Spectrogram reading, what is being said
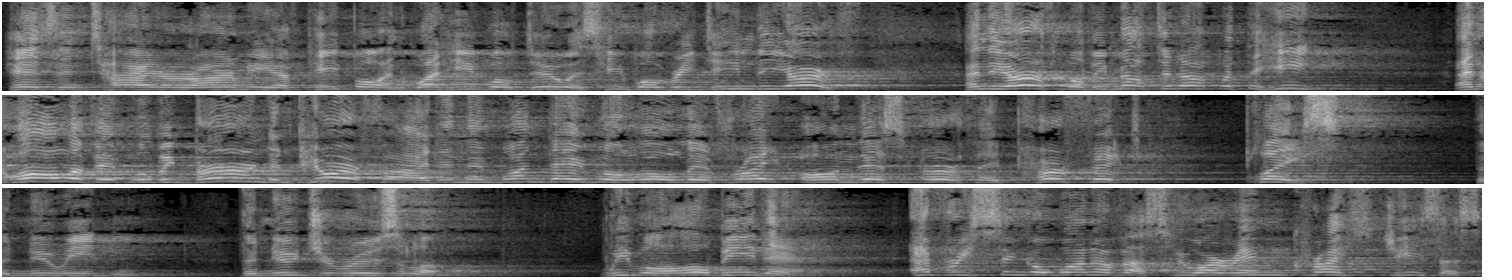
his entire army of people. And what he will do is he will redeem the earth. And the earth will be melted up with the heat. And all of it will be burned and purified. And then one day we'll all live right on this earth, a perfect place, the new Eden, the new Jerusalem. We will all be there. Every single one of us who are in Christ Jesus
